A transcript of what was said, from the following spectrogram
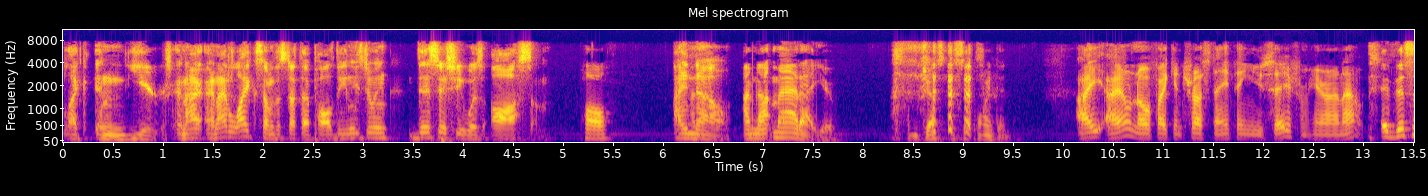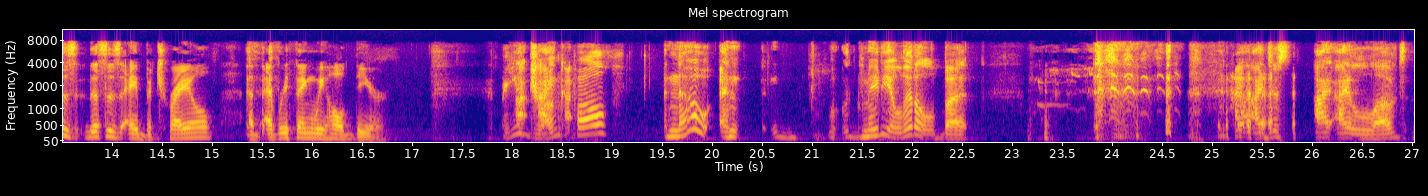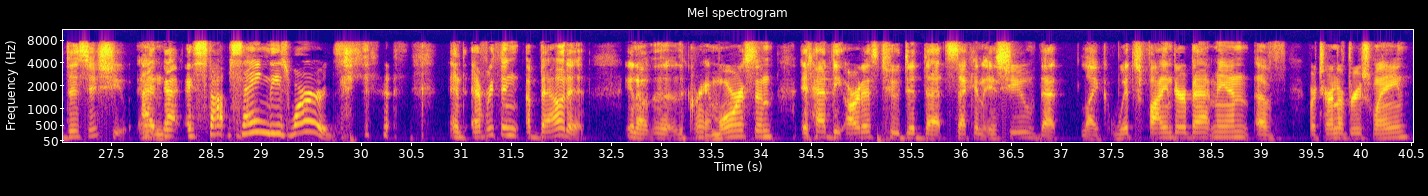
like in years. And I and I like some of the stuff that Paul Dini's doing. This issue was awesome. Paul, I know. I'm not mad at you. I'm just disappointed. I, I don't know if I can trust anything you say from here on out. This is this is a betrayal of everything we hold dear. Are you I- drunk, I- Paul? No, and maybe a little, but I, just I, I loved this issue and I, I, stop saying these words. and everything about it. You know, the, the Grant Morrison. It had the artist who did that second issue, that like Witchfinder Batman of Return of Bruce Wayne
